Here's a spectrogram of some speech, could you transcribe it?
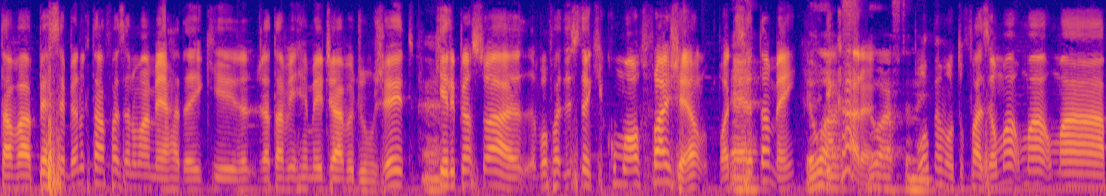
tava percebendo que tava fazendo uma merda e que já tava irremediável de um jeito, é. que ele pensou, ah, eu vou fazer isso daqui com um alto flagelo. Pode é. ser também. Eu e, acho, cara, eu acho também. Pô, meu irmão, tu fazer uma, uma, uma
